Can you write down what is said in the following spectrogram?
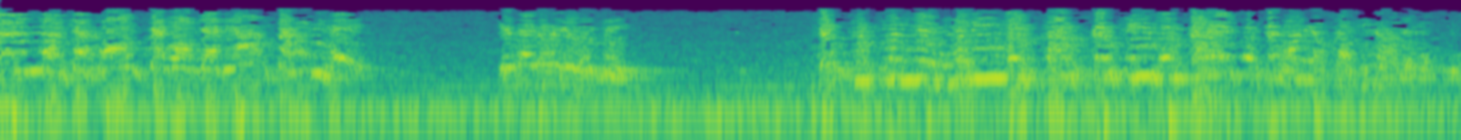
اللہ کے قوم سے وہ بے نیاز ہے ہوتے جب دشمن نے نبی صاف کرتی بولتا ہے تو چلانے اپنا سینا دے سکتے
